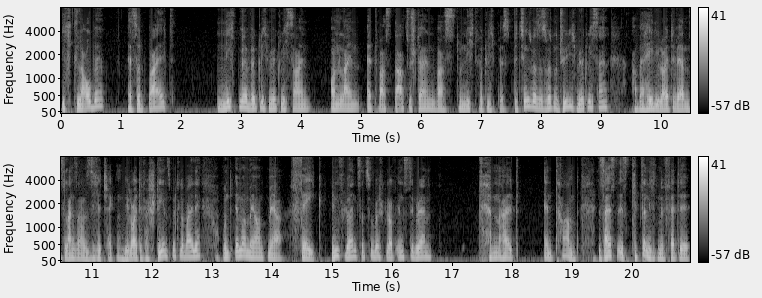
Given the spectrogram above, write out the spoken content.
Ich glaube, es wird bald nicht mehr wirklich möglich sein, online etwas darzustellen, was du nicht wirklich bist. Beziehungsweise es wird natürlich möglich sein, aber hey, die Leute werden es langsam aber sicher checken. Die Leute verstehen es mittlerweile und immer mehr und mehr Fake-Influencer zum Beispiel auf Instagram werden halt enttarnt. Das heißt, es gibt da nicht eine fette,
